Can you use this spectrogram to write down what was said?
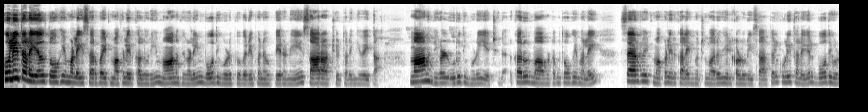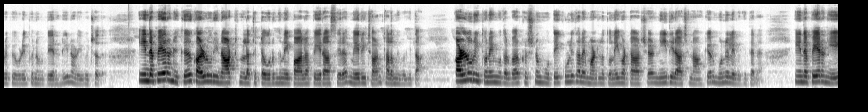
குளித்தலையில் தோகைமலை சர்வைட் மகளிர் கல்லூரி மாணவிகளின் போதி ஒழிப்பு விழிப்புணர்வு பேரணியை சாராற்றில் தொடங்கி வைத்தார். மாணவிகள் உறுதிமொழி ஏற்றினர். கரூர் மாவட்டம் தோகைமலை சர்வைட் மகளிர் கலை மற்றும் அறிவியல் கல்லூரி சார்பில் குளித்தலையில் போதை ஒழிப்பு விழிப்புணர்வு பேரணி நடைபெற்றது. இந்த பேரணிக்கு கல்லூரி நாட்டு நலத்திட்ட ஒருங்கிணைப்பாளர் பேராசிரியர் மேரிஜான் தலைமை வகித்தார். கல்லூரி துணை முதல்வர் கிருஷ்ணமூர்த்தி குளித்தலை மண்டல துணை வட்டாட்சியர் நீதிராஜன் ஆகியோர் முன்னிலை வகித்தனர். இந்த பேரணியை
